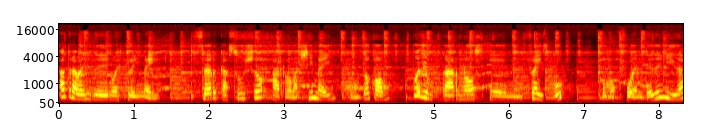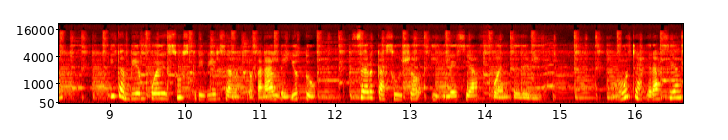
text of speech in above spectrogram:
a través de nuestro email cercasuyo.gmail.com Puede buscarnos en Facebook como Fuente de Vida y también puede suscribirse a nuestro canal de YouTube Cerca Suyo Iglesia Fuente de Vida. Muchas gracias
